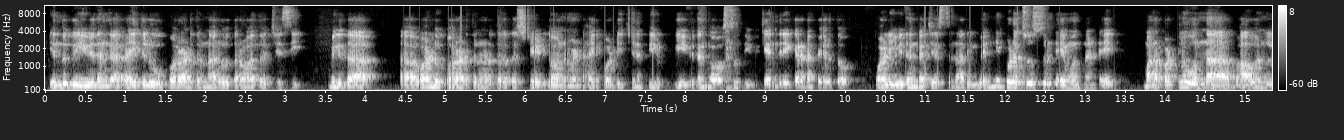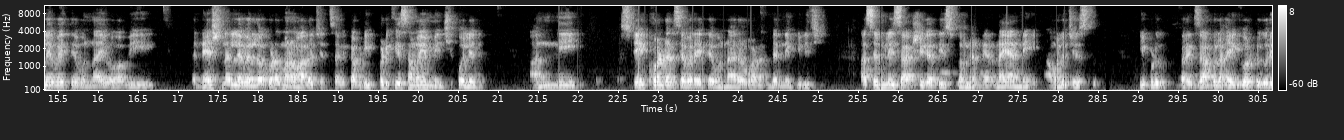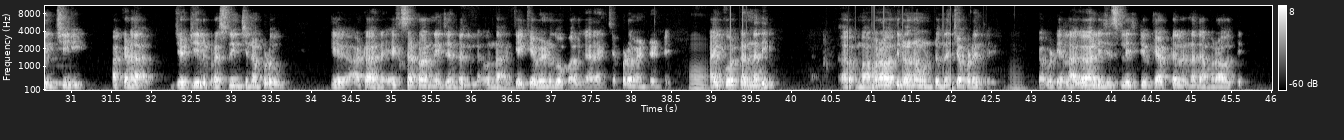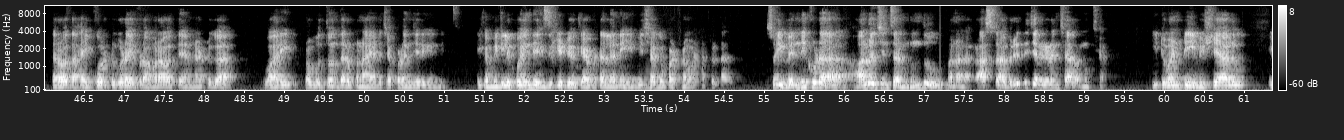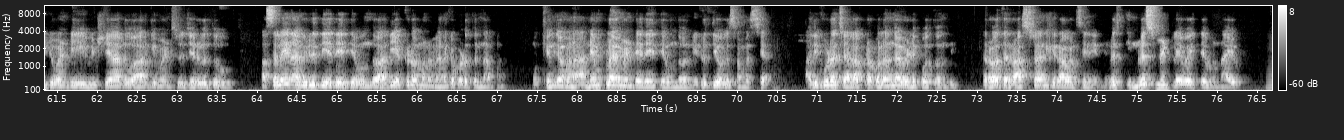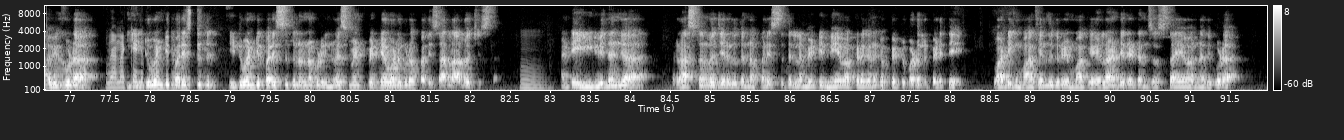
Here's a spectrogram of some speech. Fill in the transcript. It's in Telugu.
ఎందుకు ఈ విధంగా రైతులు పోరాడుతున్నారు? తర్వాత వచ్చేసి మిగతా వాళ్ళు పోరాడుతున్నారు. తర్వాత స్టేట్ గవర్నమెంట్ హైకోర్టు ఇచ్చిన తీర్పుకి ఈ విధంగా వస్తుంది. వికేంద్రీకరణ పేరుతో వాళ్ళు ఈ విధంగా చేస్తున్నారు. ఇవన్నీ కూడా చూస్తుంటే ఏమవుతుందంటే మన పట్ల ఉన్న భావనలు ఏవైతే ఉన్నాయో అవి నేషనల్ లెవెల్లో కూడా మనం ఆలోచించాలి. కాబట్టి ఇప్పటికీ సమయం మించిపోలేదు. అన్ని స్టేక్ హోల్డర్స్ ఎవరైతే ఉన్నారో వాళ్ళందరినీ పిలిచి అసెంబ్లీ సాక్షిగా తీసుకున్న నిర్ణయాన్ని అమలు చేస్తూ ఇప్పుడు ఫర్ ఎగ్జాంపుల్ హైకోర్టు గురించి అక్కడ జడ్జీలు ప్రశ్నించినప్పుడు అటార్నీ ఎక్స్ అటార్నీ జనరల్ ఉన్నారు. కేకే వేణుగోపాల్ గారు ఆయన చెప్పడం ఏంటంటే హైకోర్టు అన్నది అమరావతిలోనే ఉంటుందని చెప్పడం జరిగింది. కాబట్టి ఎలాగా లెజిస్లేటివ్ క్యాపిటల్ అన్నది అమరావతి తర్వాత హైకోర్టు కూడా ఇప్పుడు అమరావతి అన్నట్టుగా వారి ప్రభుత్వం తరపున ఆయన చెప్పడం జరిగింది. ఇక మిగిలిపోయింది ఎగ్జిక్యూటివ్ క్యాపిటల్ అని విశాఖపట్నం అంటున్నారు. సో ఇవన్నీ కూడా ఆలోచించాలి. ముందు మన రాష్ట్ర అభివృద్ధి జరగడం చాలా ముఖ్యం. ఇటువంటి విషయాలు ఇటువంటి విషయాలు ఆర్గ్యుమెంట్స్ జరుగుతూ అసలైన అభివృద్ధి ఏదైతే ఉందో అది ఎక్కడో మనం వెనకబడుతున్నాము. ముఖ్యంగా మన అన్ఎంప్లాయ్మెంట్ ఏదైతే ఉందో నిరుద్యోగ సమస్య అది కూడా చాలా ప్రబలంగా వెళ్ళిపోతోంది. తర్వాత రాష్ట్రానికి రావాల్సిన ఇన్వెస్ట్ ఇన్వెస్ట్మెంట్లు ఏవైతే ఉన్నాయో అవి కూడా ఇటువంటి పరిస్థితులు ఇటువంటి పరిస్థితులు ఉన్నప్పుడు ఇన్వెస్ట్మెంట్ పెట్టేవాడు కూడా పదిసార్లు ఆలోచిస్తారు. అంటే ఈ విధంగా రాష్ట్రంలో జరుగుతున్న పరిస్థితులను బట్టి మేము అక్కడ గనక పెట్టుబడులు పెడితే వాటికి మాకెందుకు మాకు ఎలాంటి రిటర్న్స్ వస్తాయో అన్నది కూడా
